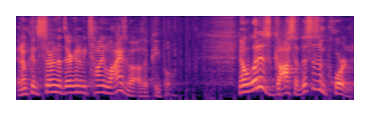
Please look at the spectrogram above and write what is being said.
And I'm concerned that they're going to be telling lies about other people. Now, what is gossip? This is important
